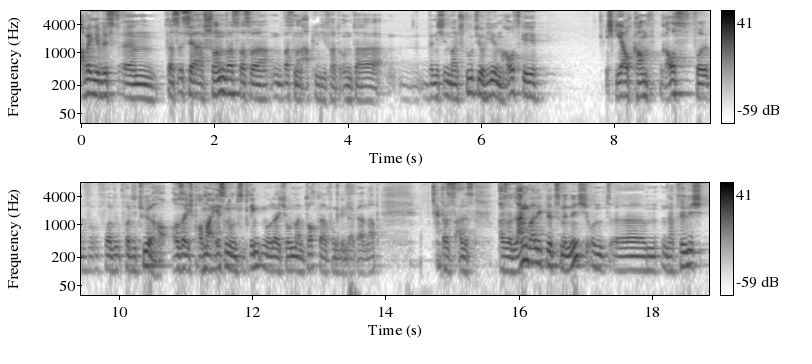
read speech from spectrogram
aber ihr wisst, ähm, das ist ja schon was, was, wir, was man abliefert. Und äh, wenn ich in mein Studio hier im Haus gehe, ich gehe auch kaum raus vor, vor, vor die Tür, außer ich brauche mal Essen und zu trinken oder ich hole meine Tochter vom Kindergarten ab. Das ist alles. Also langweilig wird's mir nicht und ähm, natürlich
